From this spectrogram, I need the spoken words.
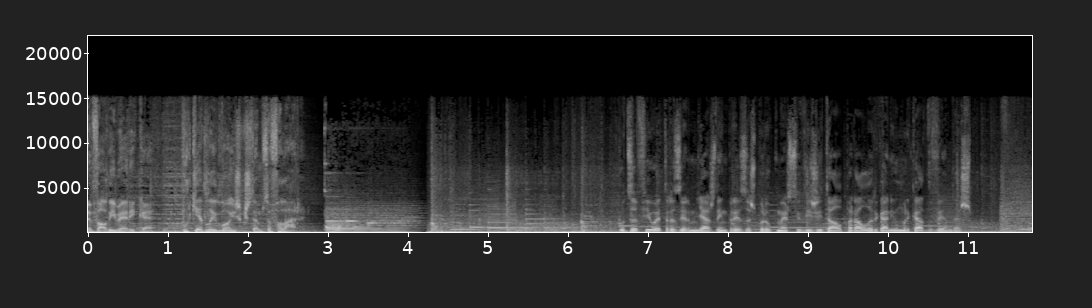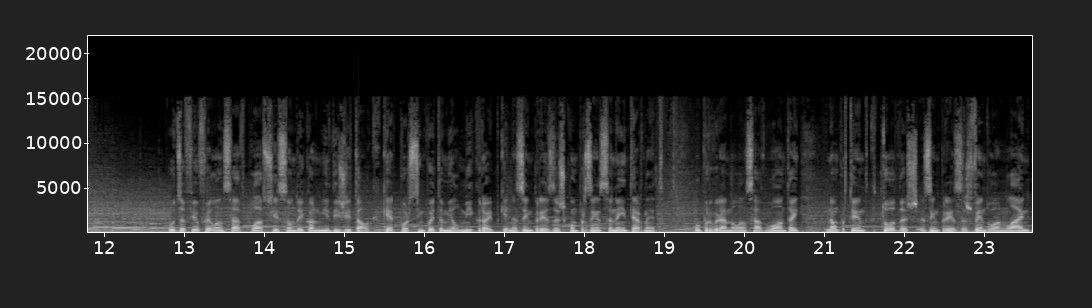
A Vale Ibérica, porque é de leilões que estamos a falar. O desafio é trazer milhares de empresas para o comércio digital para alargarem o mercado de vendas. O desafio foi lançado pela Associação da Economia Digital, que quer pôr 50 mil micro e pequenas empresas com presença na internet. O programa, lançado ontem, não pretende que todas as empresas vendam online,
